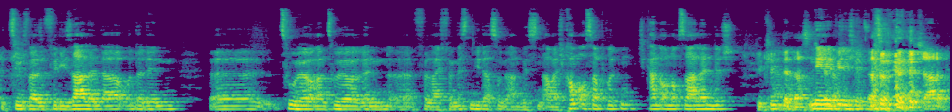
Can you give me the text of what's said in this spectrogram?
Beziehungsweise für die Saarländer unter den äh, Zuhörern, Zuhörerinnen, äh, vielleicht vermissen die das sogar ein bisschen. Aber ich komme aus Saarbrücken, ich kann auch noch Saarländisch. Wie klingt denn das? Nee, will ich jetzt nicht. Also, schade.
